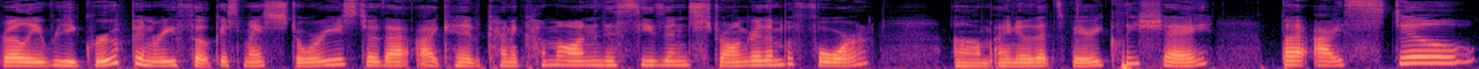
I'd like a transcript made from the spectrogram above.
really regroup and refocus my stories so that I could kind of come on this season stronger than before. Um, I know that's very cliche, but I still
